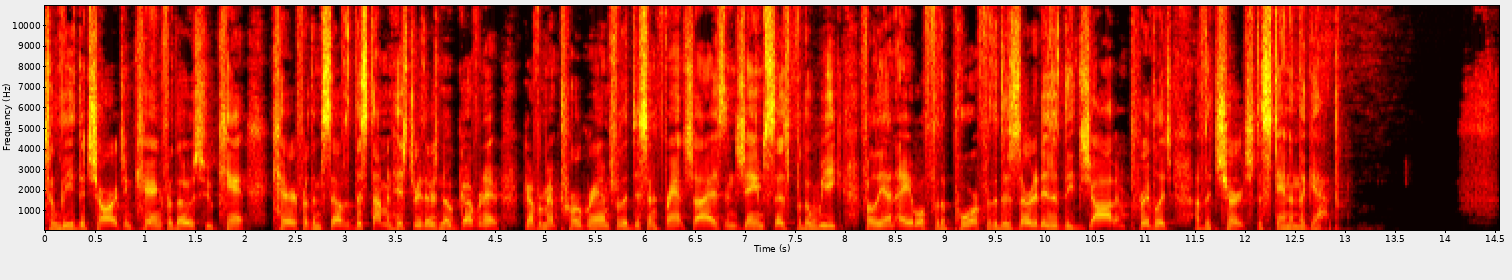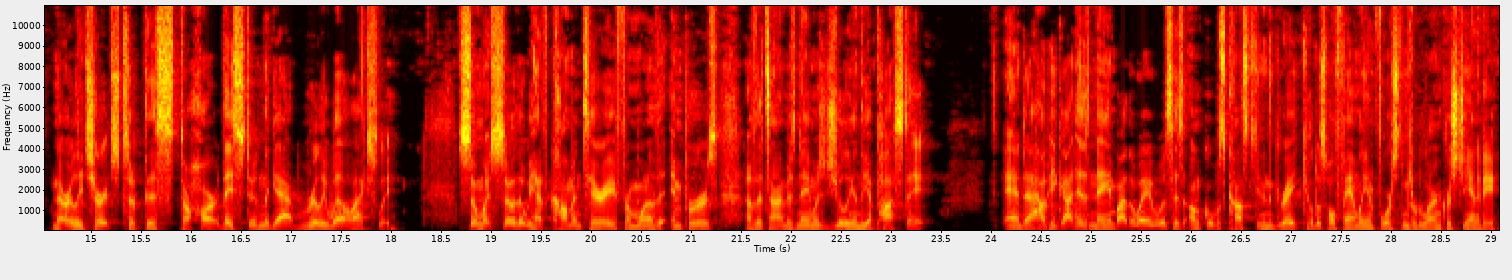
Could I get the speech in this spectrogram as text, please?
to lead the charge in caring for those who can't care for themselves. At this time in history, there's no government, government programs for the disenfranchised. And James says for the weak, for the unable, for the poor, for the deserted, it is the job and privilege of the church to stand in the gap. And the early church took this to heart. They stood in the gap really well, actually. So much so that we have commentary from one of the emperors of the time. His name was Julian the Apostate. And uh, how he got his name, by the way, was his uncle was Constantine the Great, killed his whole family and forced him to learn Christianity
